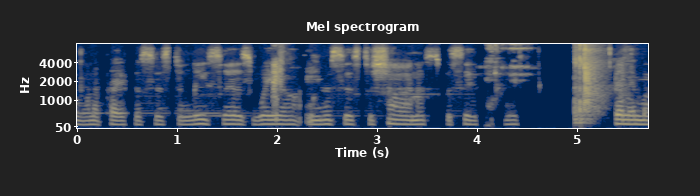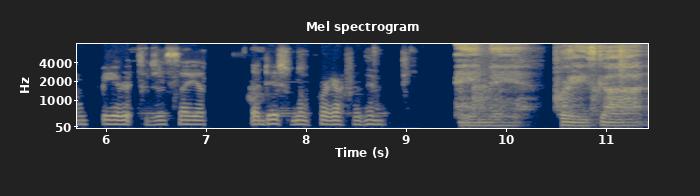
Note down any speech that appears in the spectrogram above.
I want to pray for Sister Lisa as well, and Sister Shauna specifically. It's been in my spirit to just say a additional prayer for them. Amen. Praise God.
